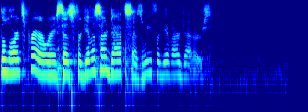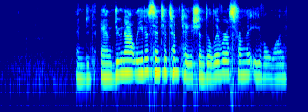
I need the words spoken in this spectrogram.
the Lord's Prayer where he says, Forgive us our debts as we forgive our debtors. And, and do not lead us into temptation, deliver us from the evil one.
